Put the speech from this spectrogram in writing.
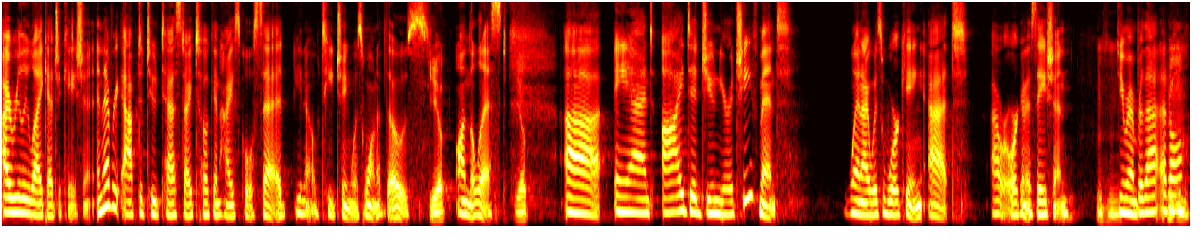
I really like education. And every aptitude test I took in high school said, you know, teaching was one of those Yep. on the list. yep, uh, And I did junior achievement when I was working at our organization. Mm-hmm. Do you remember that at all?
